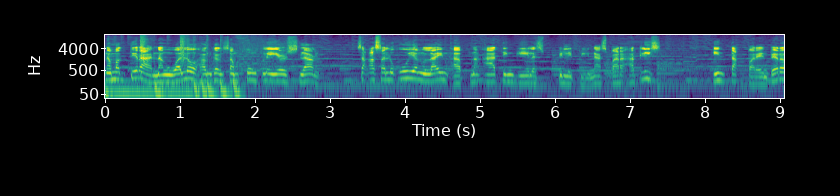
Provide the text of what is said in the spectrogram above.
na magtira ng 8 hanggang 10 players lang sa kasalukuyang lineup ng ating Gilas Pilipinas para at least intact pa rin. Pero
